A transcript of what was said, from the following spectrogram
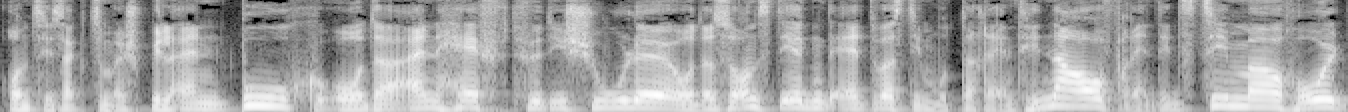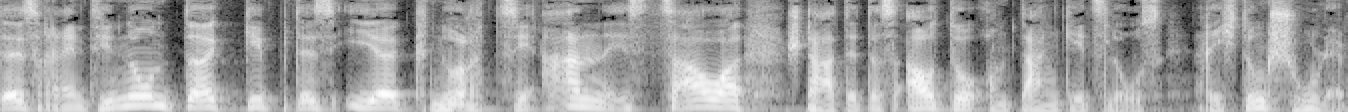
Und sie sagt zum Beispiel ein Buch oder ein Heft für die Schule oder sonst irgendetwas. Die Mutter rennt hinauf, rennt ins Zimmer, holt es, rennt hinunter, gibt es ihr, knurrt sie an, ist sauer, startet das Auto und dann geht's los Richtung Schule.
